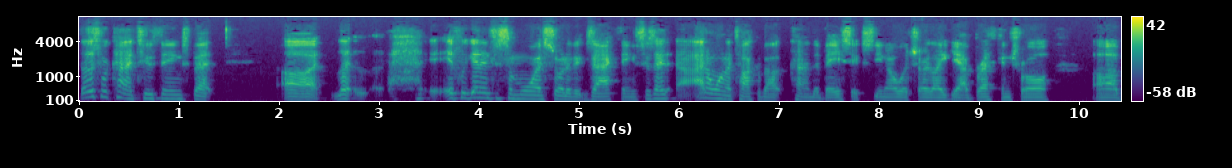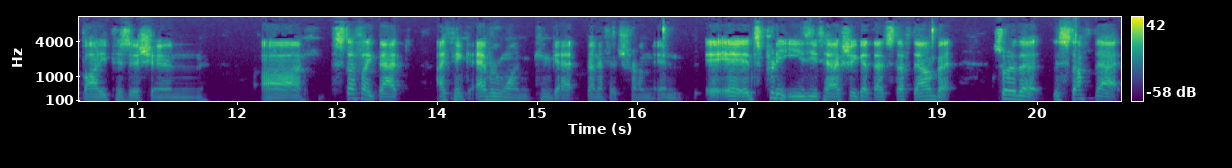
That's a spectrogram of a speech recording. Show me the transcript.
those were kind of two things, but uh, let, if we get into some more sort of exact things, because I, I don't want to talk about kind of the basics, you know, which are like, yeah, breath control, uh, body position, uh, stuff like that. I think everyone can get benefits from. And it's pretty easy to actually get that stuff down. But sort of the, the stuff that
